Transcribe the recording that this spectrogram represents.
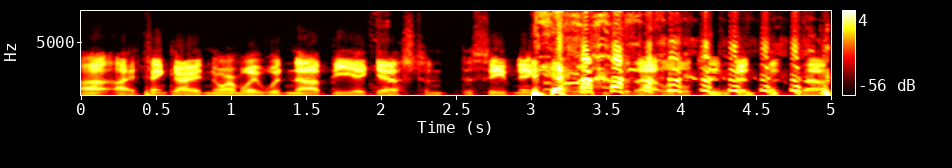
Uh, I think I normally would not be a guest this evening. So for that little tidbit, but uh,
